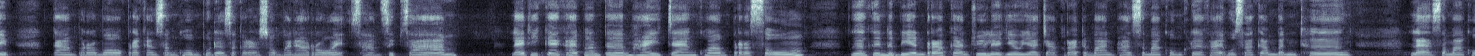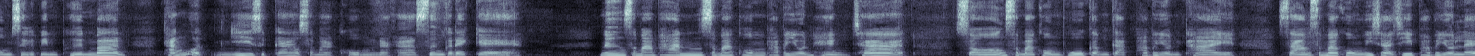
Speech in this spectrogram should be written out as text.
40 ตามพรบประกันสังคมพุทธศักราช2533 และที่แก้ไขเพิ่มเติมให้แจ้งความประสงค์ พื่อขึ้นทะเบียนรับการช่วยเหลือเยียวยาจากรัฐบาลผ่านสมาคมเครือข่ายอุตสาหกรรมบันเทิง และสมาคมศิลปินพื้นบ้าน ทั้งหมด 29 สมาคมนะคะ ซึ่งก็ได้แก่ 1. สมาพันธ์ สมาคมภาพยนตร์แห่งชาติ 2. สมาคมผู้กำกับภาพยนตร์ไทย 3. สมาคมวิชาชีพภาพยนตร์และ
